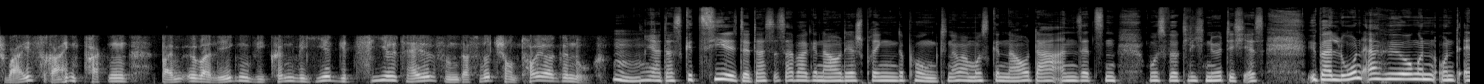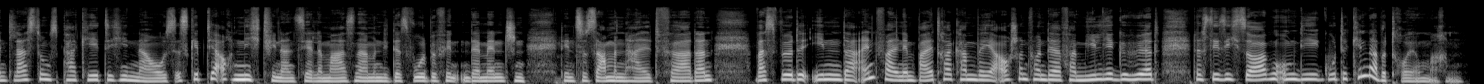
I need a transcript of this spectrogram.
Schweiß reinpacken beim Überlegen, wie können wir hier gezielt helfen. Das wird schon teuer genug. Hm, ja, das Gezielte, das ist aber genau der springende Punkt. Ne? Man muss genau da ansetzen, wo es wirklich nötig ist. Über Lohnerhöhungen und Entlastungspakete hinaus. Es gibt ja auch nicht finanzielle Maßnahmen, die das Wohlbefinden der Menschen, den Zusammenhalt fördern. Was würde Ihnen da einfallen? Im Beitrag haben wir ja auch schon von der Familie gehört, dass die sich Sorgen um die gute Kinderbetreuung machen.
